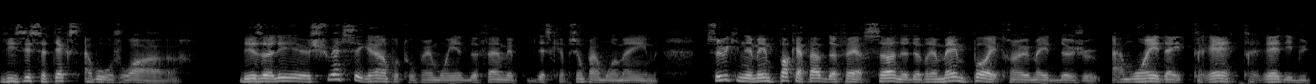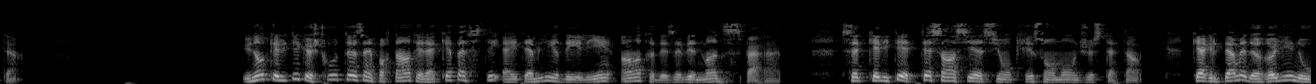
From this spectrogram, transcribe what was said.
Lisez ce texte à vos joueurs. Désolé, je suis assez grand pour trouver un moyen de faire mes descriptions par moi-même. Celui qui n'est même pas capable de faire ça ne devrait même pas être un maître de jeu, à moins d'être très, très débutant. Une autre qualité que je trouve très importante est la capacité à établir des liens entre des événements disparates. Cette qualité est essentielle si on crée son monde juste à temps car il permet de relier nos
